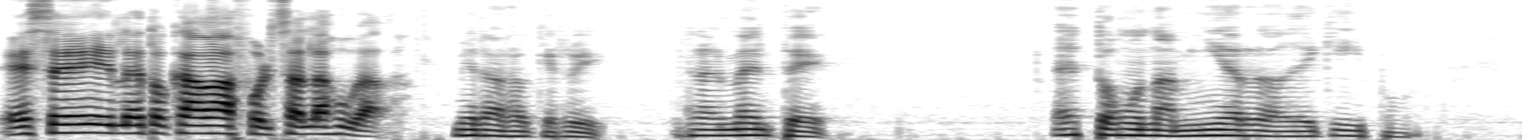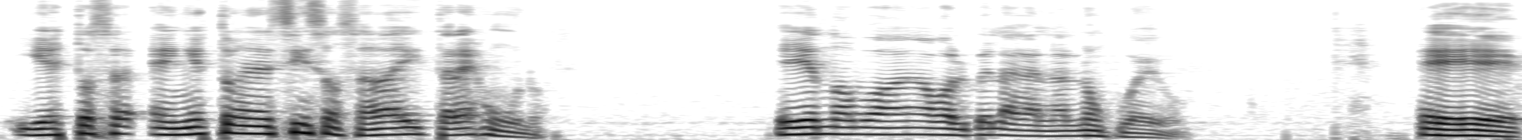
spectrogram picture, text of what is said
ese le tocaba forzar la jugada. Mira, Rocky Ruiz, realmente esto es una mierda de equipo. Y esto en esto en el season se va a ir 3-1. Ellos no van a volver a ganarle un juego. Eh,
